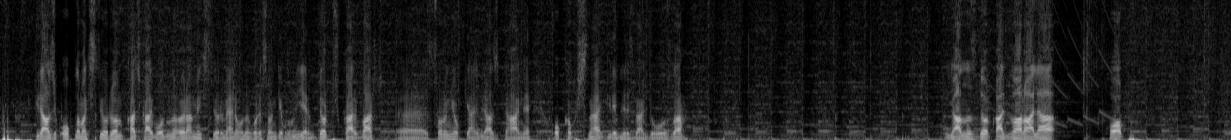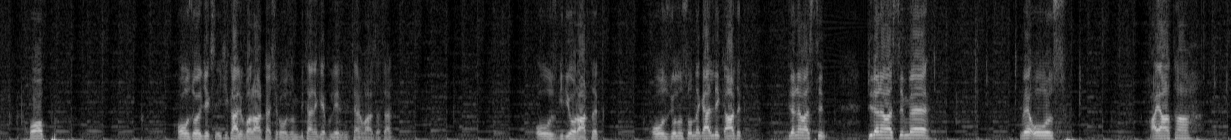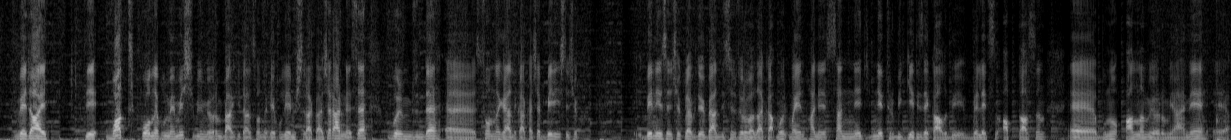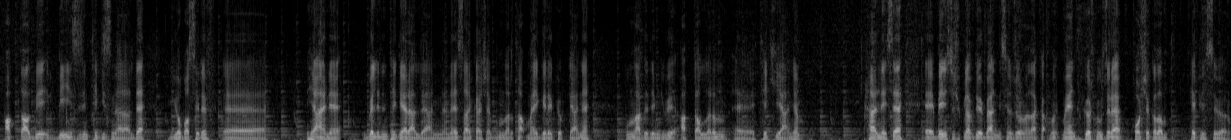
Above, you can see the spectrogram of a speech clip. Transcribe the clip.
Birazcık oklamak istiyorum Kaç kalp olduğunu öğrenmek istiyorum yani Ona göre son Gapple'ımı yerim 4.5 kalp var Ee, Sorun yok yani birazcık daha hani Ok kapışına girebiliriz bence Oğuz'la Yalnız 4 kalbi var hala Hop Hop. Oğuz öleceksin. iki kalbi var arkadaşlar Oğuz'un. Bir tane Gapple yedim. Bir tane var zaten. Oğuz gidiyor artık. Oğuz yolun sonuna geldik. Artık direnemezsin. Direnemezsin ve ve Oğuz hayata veda etti. What golden apple yemiş bilmiyorum. Belki de sonunda Gapple yemiştir arkadaşlar. Her neyse bu bölümümüzün de eee, sonuna geldik arkadaşlar. Beni işte çok Beni izlediğiniz teşekkürler videoyu beğendiyseniz yorum like atmayı unutmayın. Hani sen ne ne tür bir geri zekalı bir veletsin, aptalsın. Ee, bunu anlamıyorum yani. Ee, aptal bir beyinsizin tekisin herhalde. Yobas herif. Ee, yani veledin teki herhalde yani. Neyse arkadaşlar bunları tapmaya gerek yok yani. Bunlar dediğim gibi aptalların e, teki yani. Her neyse. E, beni teşekkürler videoyu beğendiyseniz yorum ve like atmayı unutmayın. Görüşmek üzere. Hoşçakalın. Hepinizi seviyorum.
